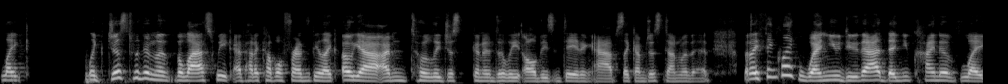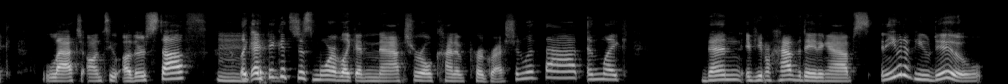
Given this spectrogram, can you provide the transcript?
like like just within the, the last week i've had a couple friends be like oh yeah i'm totally just gonna delete all these dating apps like i'm just done with it but i think like when you do that then you kind of like latch onto other stuff. Mm. Like I think it's just more of like a natural kind of progression with that. And like then if you don't have the dating apps, and even if you do,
